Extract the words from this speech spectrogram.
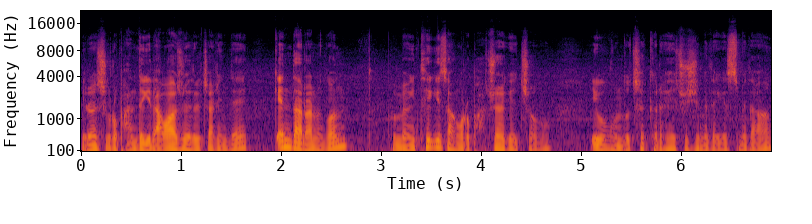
이런 식으로 반등이 나와줘야 될 자리인데 깬다라는 건 분명히 특이상으로 봐줘야겠죠. 이 부분도 체크를 해주시면 되겠습니다.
